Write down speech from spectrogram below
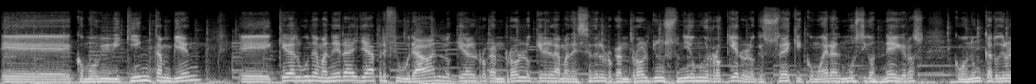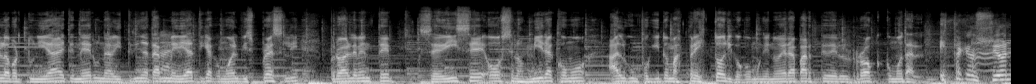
eh, como B.B. King también, eh, que de alguna manera ya prefiguraban lo que era el rock and roll, lo que era el amanecer del rock and roll y un sonido muy rockero. Lo que sucede es que como eran músicos negros, como nunca tuvieron la oportunidad de tener una vitrina tan mediática como Elvis Presley, probablemente se dice o se los mira como algo un poquito más prehistórico, como que no era parte del rock como tal. Esta canción,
